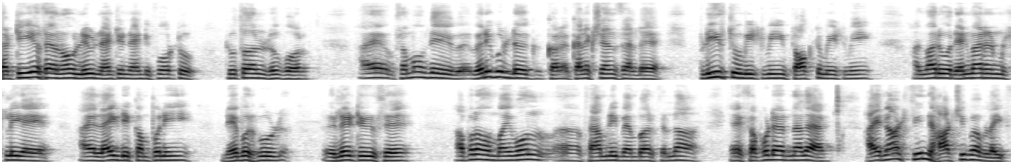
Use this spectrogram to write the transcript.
thirty years I no leave nineteen ninety four to two thousand two four I some of the very good connections and please to meet me talk to meet me அது மாதிரி ஒரு environmentally I I like the company neighborhood, relatives அப்புறம் மை ஓன் ஃபேமிலி மெம்பர்ஸ் எல்லாம் எனக்கு சப்போர்ட்டாக இருந்தனால I not seen the hardship of life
